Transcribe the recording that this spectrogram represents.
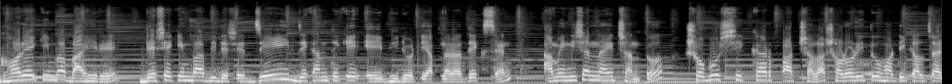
ঘরে কিংবা বাহিরে, দেশে কিংবা বিদেশে, যেই যেখান থেকে এই ভিডিওটি আপনারা দেখছেন, আমি নিশান নাইট শান্ত, সবুজ শিক্ষার পাঠশালা ষড়ঋতু হর্টিকালচার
